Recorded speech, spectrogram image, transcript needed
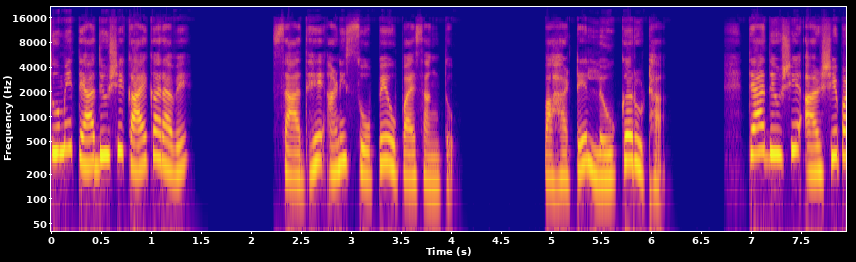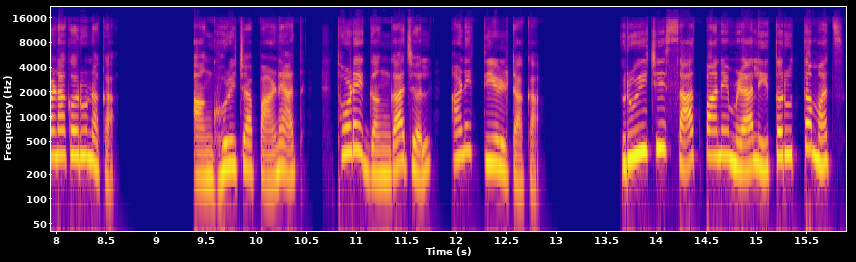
तुम्ही त्या दिवशी काय करावे? साधे आणि सोपे उपाय सांगतो. पहाटे लवकर उठा. त्या दिवशी आळशीपणा करू नका. आंघोळीच्या पाण्यात थोडे गंगाजल आणि तीळ टाका. रुईची सात पाने मिळाली तर उत्तमच.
